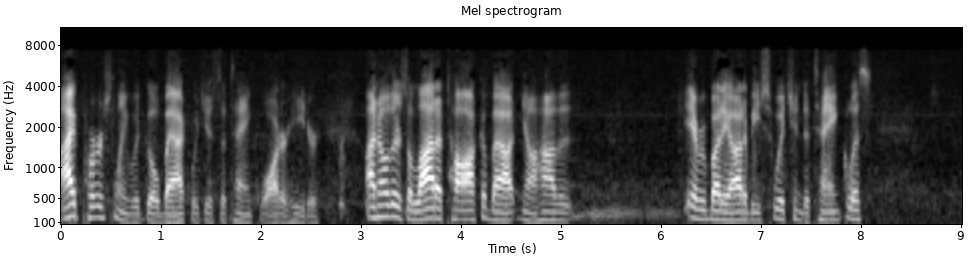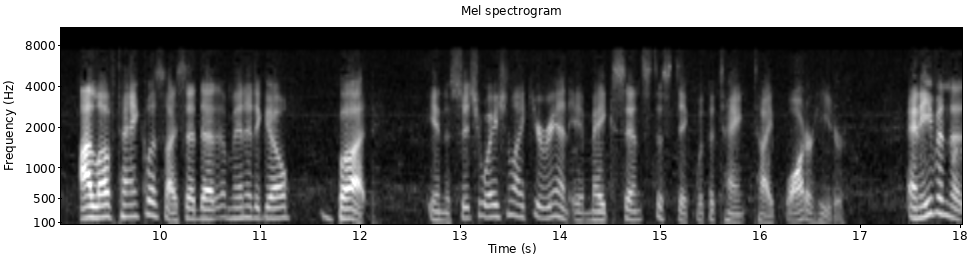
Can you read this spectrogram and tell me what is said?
I personally would go back with just a tank water heater. I know there's a lot of talk about you know how the everybody ought to be switching to tankless. I love tankless. I said that a minute ago, but in a situation like you're in, it makes sense to stick with the tank type water heater. And even the,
